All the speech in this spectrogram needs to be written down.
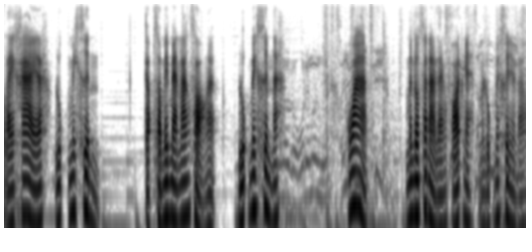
ไร้ค่ายนะ ลุกไม่ขึ้น กับซอมบี้แมนร่างสองอะลุกไม่ขึ้นนะ เพราะว่ามันโดนสนามแรงฟอสไง มันลุกไม่ขึ้นอยู่แล้ว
